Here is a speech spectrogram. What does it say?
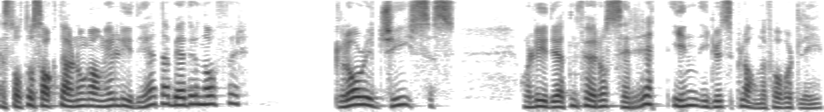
Jeg har stått og sagt det her noen ganger. Lydighet er bedre enn offer. Glory Jesus. Og lydigheten fører oss rett inn i Guds planer for vårt liv.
